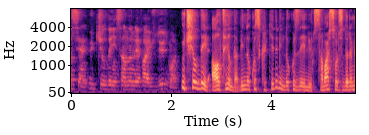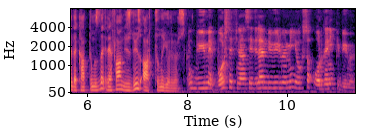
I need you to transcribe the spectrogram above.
Nasıl yani? 3 yılda insanların refahı %100 mü arttı? 3 yıl değil 6 yılda 1947-1953 savaş sonrası dönemi de kattığımızda refahın %100 arttığını görüyoruz. Bu büyüme borçla finanse edilen bir büyüme mi yoksa organik bir büyüme mi?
